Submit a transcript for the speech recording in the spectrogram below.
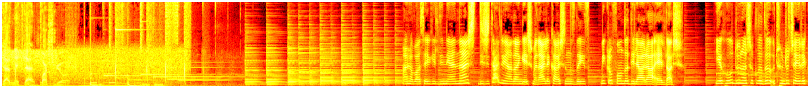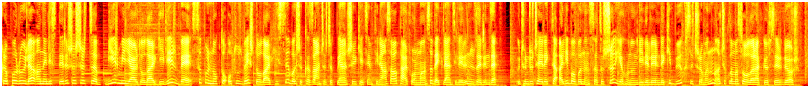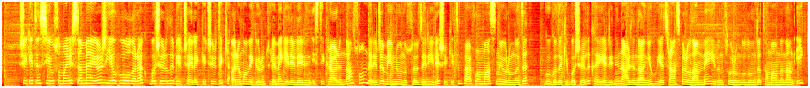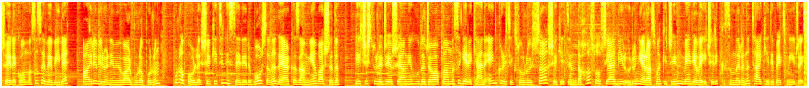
internetler başlıyor. Merhaba sevgili dinleyenler. Dijital dünyadan gelişmelerle karşınızdayız. Mikrofonda Dilara Eldaş. Yahoo dün açıkladığı 3. çeyrek raporuyla analistleri şaşırttı. 1 milyar dolar gelir ve 0.35 dolar hisse başı kazanç açıklayan şirketin finansal performansı beklentilerin üzerinde. Üçüncü çeyrekte Ali Baba'nın satışı Yahoo'nun gelirlerindeki büyük sıçramanın açıklaması olarak gösteriliyor. Şirketin CEO'su Marissa Mayer, Yahoo olarak başarılı bir çeyrek geçirdik, arama ve görüntüleme gelirlerinin istikrarından son derece memnunuz sözleriyle şirketin performansını yorumladı. Google'daki başarılı kariyerinin ardından Yahoo'ya transfer olan Mayer'ın sorumluluğunda tamamlanan ilk çeyrek olması sebebiyle ayrı bir önemi var bu raporun. Bu raporla şirketin hisseleri borsada değer kazanmaya başladı. Geçiş süreci yaşayan Yahoo'da cevaplanması gereken en kritik soruysa şirketin daha sosyal bir ürün yaratmak için medya ve içerik kısımlarını terk edip etmeyeceği.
